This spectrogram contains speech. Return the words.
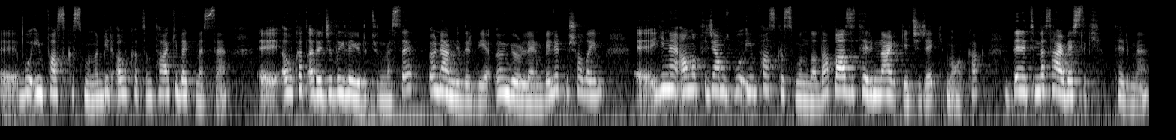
e, bu infaz kısmını bir avukatın takip etmesi, e, avukat aracılığıyla yürütülmesi önemlidir diye öngörülerimi belirtmiş olayım. E, yine anlatacağımız bu infaz kısmında da bazı terimler geçecek muhakkak. Denetimde serbestlik terimi,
